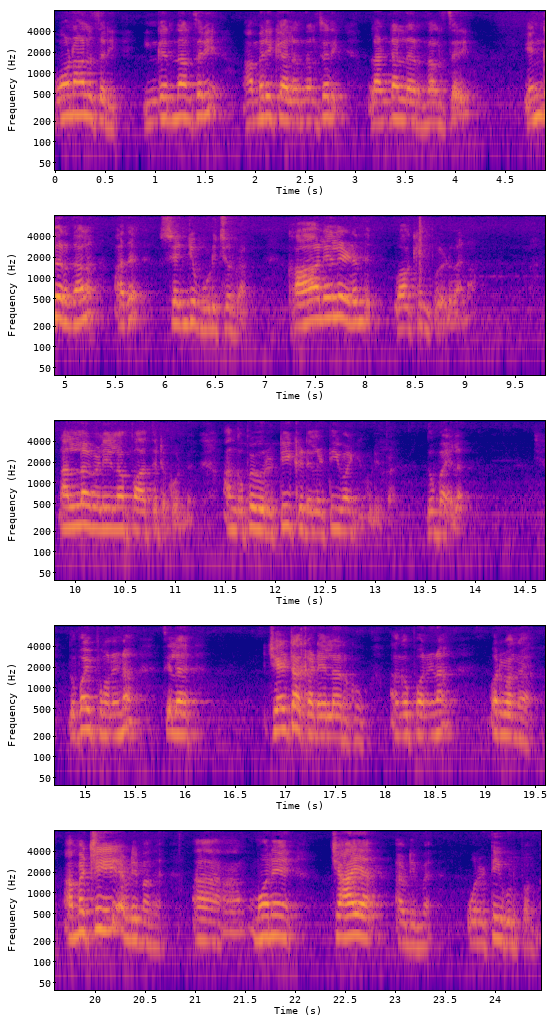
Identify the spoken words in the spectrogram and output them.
போனாலும் சரி இங்கே இருந்தாலும் சரி அமெரிக்காவில் இருந்தாலும் சரி லண்டனில் இருந்தாலும் சரி எங்கே இருந்தாலும் அதை செஞ்சு முடிச்சிடுவேன் காலையில் எழுந்து வாக்கிங் போயிடுவேன் நான். நல்ல வெளியெல்லாம் பார்த்துட்டு கொண்டு அங்கே போய் ஒரு டீ கடையில் டீ வாங்கி குடிப்பேன் துபாயில். துபாய் போனேன்னா சில சேட்டா கடையெல்லாம் இருக்கும். அங்கே போனேன்னா வருவாங்க அமைச்சி அப்படிம்பாங்க. மோனே சாயா அப்படிம்பேன் ஒரு டீ கொடுப்பாங்க.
